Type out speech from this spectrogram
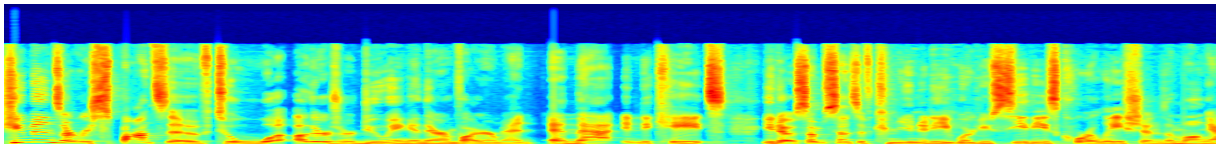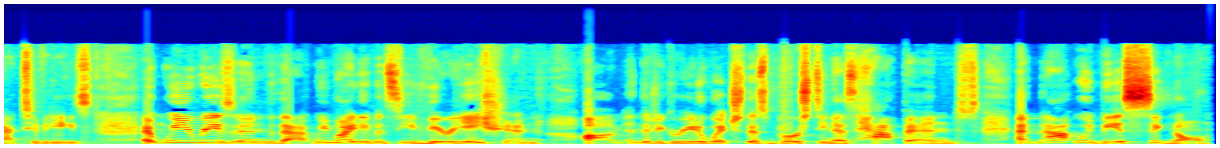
humans are responsive to what others are doing in their environment and that indicates you know some sense of community where you see these correlations among activities and we reasoned that we might even see variation um, in the degree to which this burstiness happens and that would be a signal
